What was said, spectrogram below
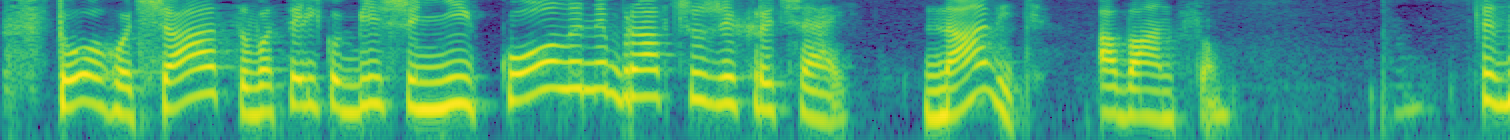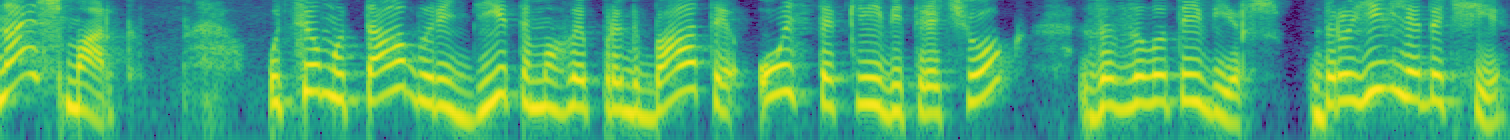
З того часу Василько більше ніколи не брав чужих речей, навіть авансом. Ти знаєш, Марк, у цьому таборі діти могли придбати ось такий вітрячок за золотий вірш. Дорогі глядачі,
